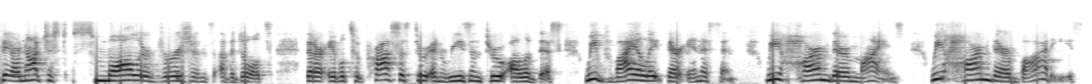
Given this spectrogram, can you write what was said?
they are not just smaller versions of adults that are able to process through and reason through all of this. We violate their innocence. We harm their minds. We harm their bodies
